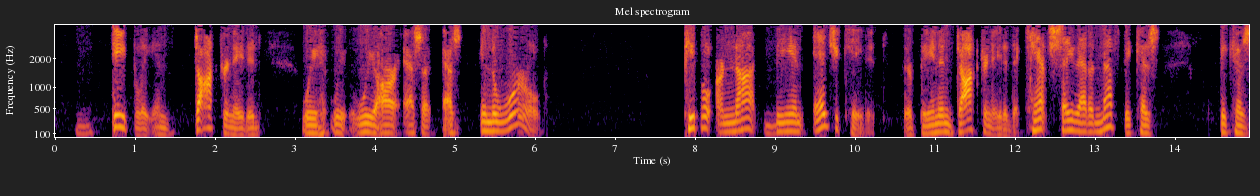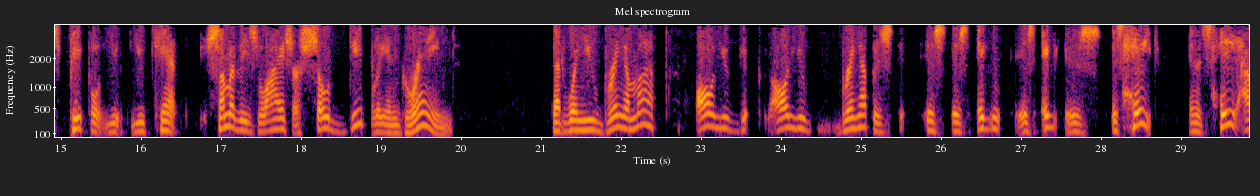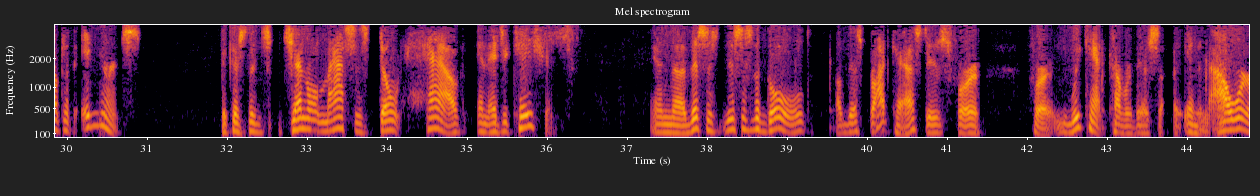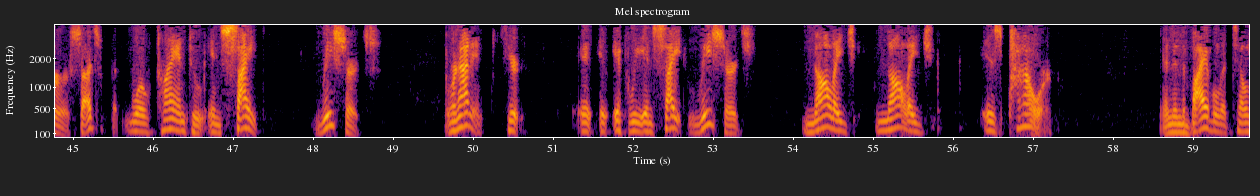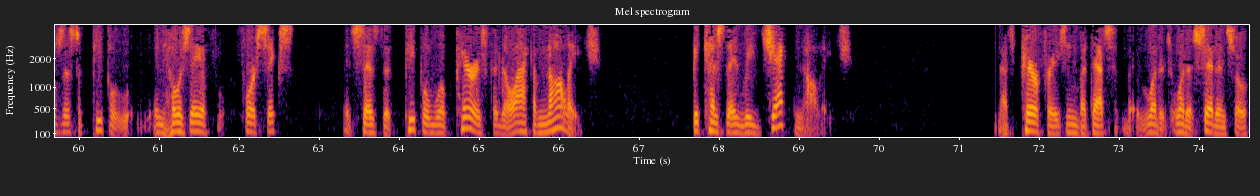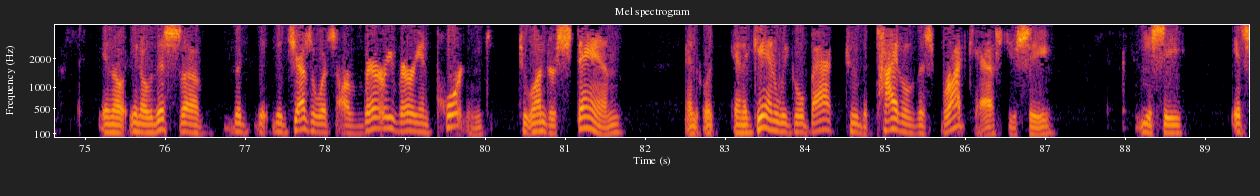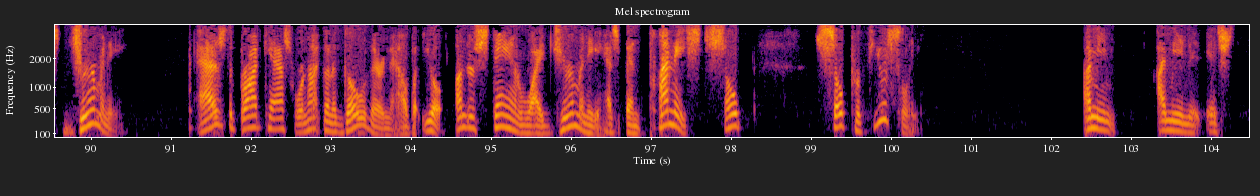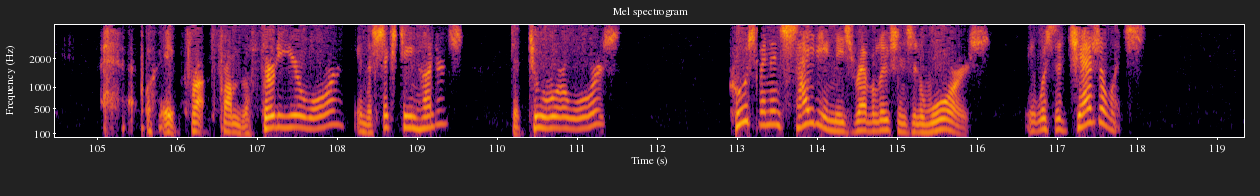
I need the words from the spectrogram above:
deeply indoctrinated we we, we are as a as in the world. People are not being educated. They're being indoctrinated. I can't say that enough because because people you you can't some of these lies are so deeply ingrained that when you bring them up all you get, all you bring up is is is is is is hate and it's hate out of ignorance because the general masses don't have an education. And uh, this is this is the goal of this broadcast is for for we can't cover this in an hour or such, but we're trying to incite research. We're not in here. If we incite research, knowledge knowledge is power. And in the Bible, it tells us that people, in Hosea 4 6, it says that people will perish for the lack of knowledge because they reject knowledge. That's paraphrasing, but that's what it, what it said. And so, you know, you know, this uh, the, the the Jesuits are very very important to understand. And and again, we go back to the title of this broadcast. You see, you see, it's Germany. As the broadcast, we're not going to go there now, but you'll understand why Germany has been punished so so profusely. I mean, I mean, it, it's it, from from the Thirty Year War in the 1600s to two world wars. Who's been inciting these revolutions and wars? It was the Jesuits.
